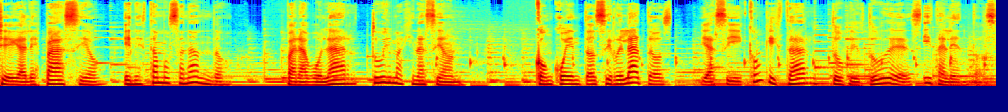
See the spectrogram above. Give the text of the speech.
Llega el espacio en Estamos Sanando para volar tu imaginación con cuentos y relatos y así conquistar tus virtudes y talentos.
